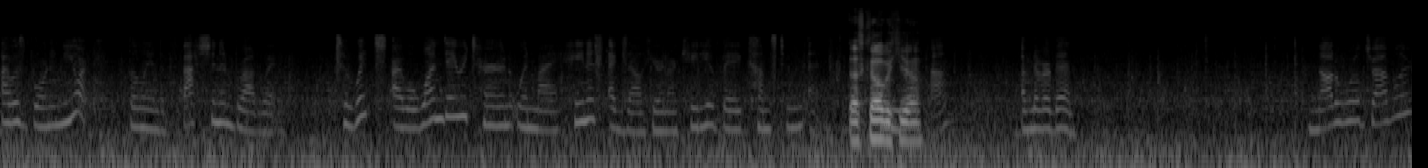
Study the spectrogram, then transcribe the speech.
I was born in New York, the land of fashion and Broadway, to which I will one day return when my heinous exile here in Arcadia Bay comes to an end. Das glaube ich New Huh? I've never been. Not a world traveler?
